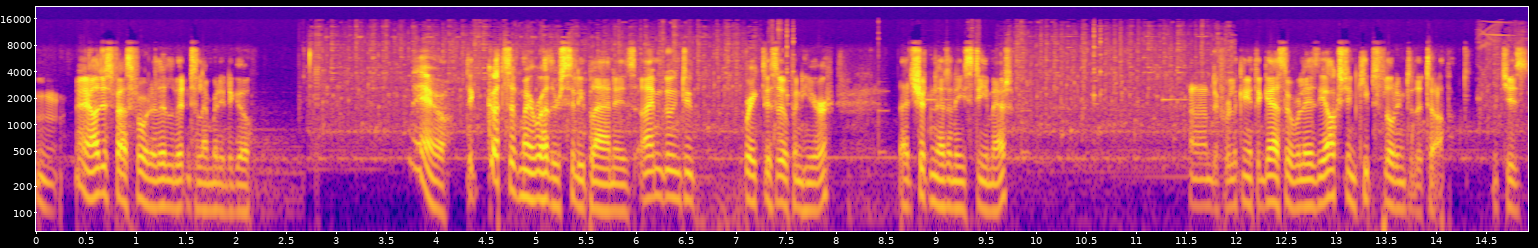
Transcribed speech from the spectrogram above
Hmm. Yeah, I'll just fast forward a little bit until I'm ready to go. Now, the guts of my rather silly plan is I'm going to break this open here. That shouldn't let any steam out. And if we're looking at the gas overlays, the oxygen keeps floating to the top, which is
